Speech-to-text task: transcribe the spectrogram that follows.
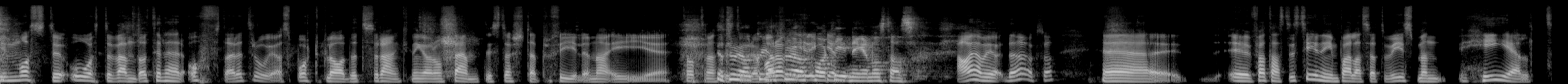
Vi måste återvända till det här oftare tror jag. Sportbladets rankning av de 50 största profilerna i eh, Tottenhams jag tror jag, historia. Jag, tror jag har kvar tidningen någonstans. Ja, ja men det har jag också. Eh, fantastisk tidning på alla sätt och vis men helt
